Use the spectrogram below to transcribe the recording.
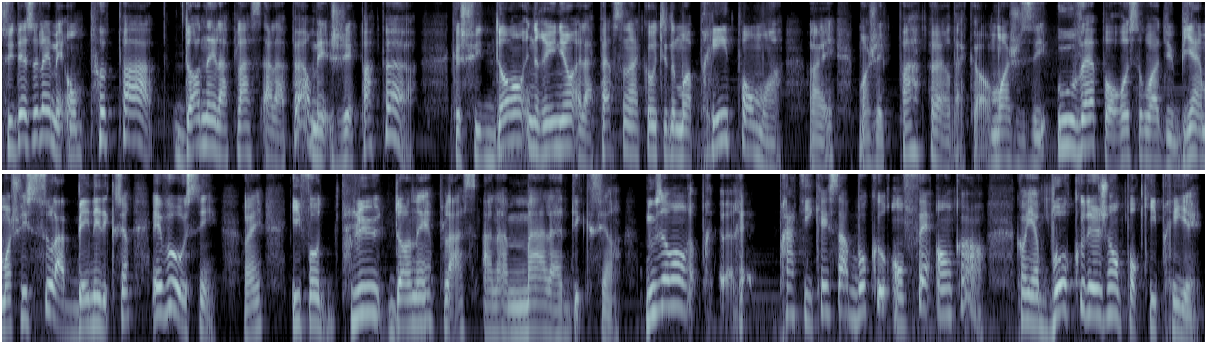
Je suis désolé, mais on ne peut pas donner la place à la peur, mais j'ai pas peur que je suis dans une réunion et la personne à côté de moi prie pour moi. Oui, moi, j'ai pas peur, d'accord? Moi, je suis ouvert pour recevoir du bien. Moi, je suis sous la bénédiction. Et vous aussi. Oui? Il faut plus donner place à la malédiction. Nous avons pratiqué ça beaucoup. On fait encore. Quand il y a beaucoup de gens pour qui prier.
